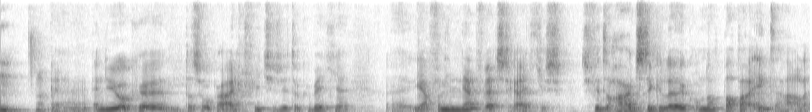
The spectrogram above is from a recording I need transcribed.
Hm, oké. Eh, en nu ook eh, dat ze op haar eigen fietsje zit, ook een beetje eh, ja, van die nepwedstrijdjes. Ze vindt het hartstikke leuk om dan papa in te halen.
